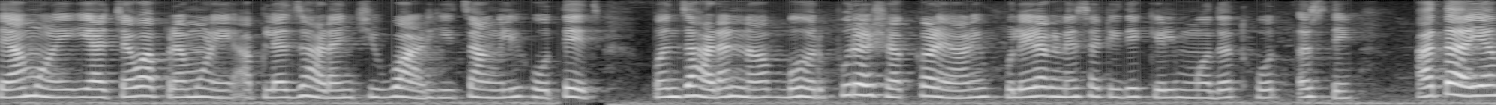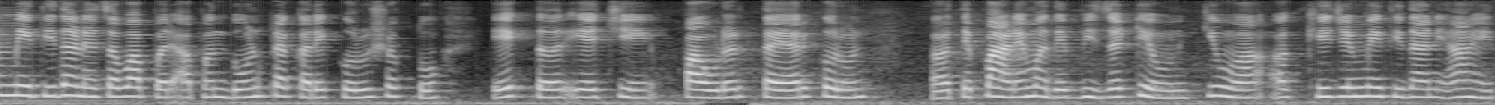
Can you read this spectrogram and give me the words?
त्यामुळे याच्या वापरामुळे आपल्या झाडांची वाढ ही चांगली होतेच पण झाडांना भरपूर अशा कळ्या आणि फुले लागण्यासाठी देखील मदत होत असते. आता या मेथी दाण्याचा वापर आपण दोन प्रकारे करू शकतो. एक तर याची पावडर तयार करून ते पाण्यामध्ये भिजत ठेवून किंवा अख्खे जे मेथीदाणे आहेत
